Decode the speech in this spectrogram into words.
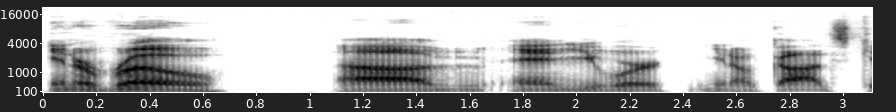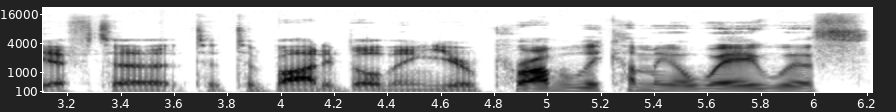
in a row, um, and you were, you know, God's gift to, to, to bodybuilding, you're probably coming away with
